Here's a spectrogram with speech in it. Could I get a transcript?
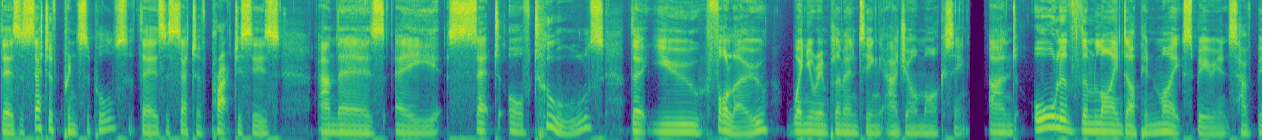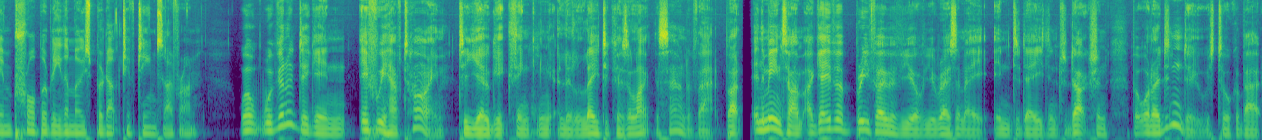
There's a set of principles, there's a set of practices, and there's a set of tools that you follow when you're implementing agile marketing. And all of them lined up, in my experience, have been probably the most productive teams I've run. Well, we're going to dig in, if we have time, to yogic thinking a little later because I like the sound of that. But in the meantime, I gave a brief overview of your resume in today's introduction. But what I didn't do was talk about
